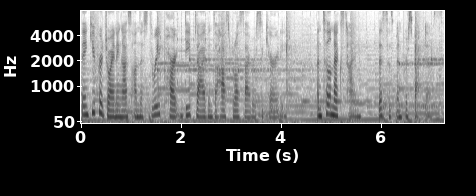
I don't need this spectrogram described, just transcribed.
Thank you for joining us on this three part deep dive into hospital cybersecurity. Until next time, this has been Perspectives.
